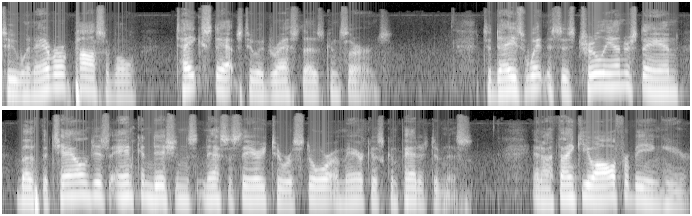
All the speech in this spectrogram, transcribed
to, whenever possible, take steps to address those concerns. Today's witnesses truly understand both the challenges and conditions necessary to restore America's competitiveness. And I thank you all for being here.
